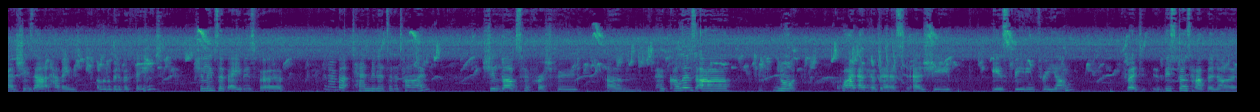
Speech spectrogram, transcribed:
and she's out having a little bit of a feed. She leaves her babies for, you know, about 10 minutes at a time. She loves her fresh food. Um, her colours are not quite at her best as she is feeding three young but this does happen. Uh,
